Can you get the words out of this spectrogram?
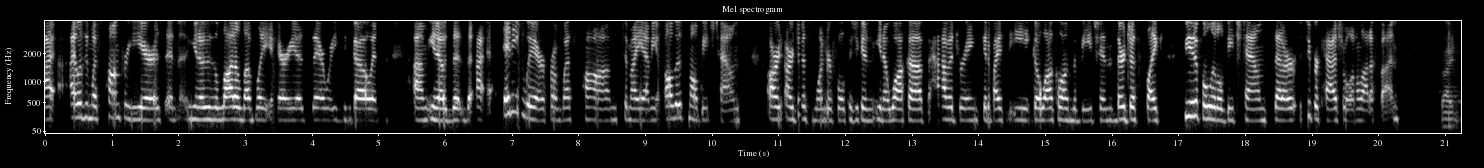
I, I lived in West Palm for years, and you know, there's a lot of lovely areas there where you can go and. Um, you know, the, the anywhere from West Palm to Miami, all those small beach towns are, are just wonderful because you can, you know, walk up, have a drink, get a bite to eat, go walk along the beach, and they're just like beautiful little beach towns that are super casual and a lot of fun. Right.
